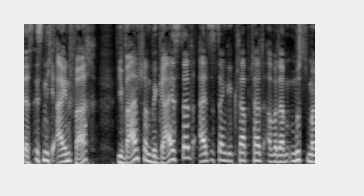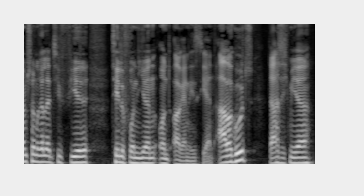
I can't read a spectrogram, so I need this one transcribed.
das ist nicht einfach. Die waren schon begeistert, als es dann geklappt hat, aber da musste man schon relativ viel telefonieren und organisieren. Aber gut, da dachte ich mir,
